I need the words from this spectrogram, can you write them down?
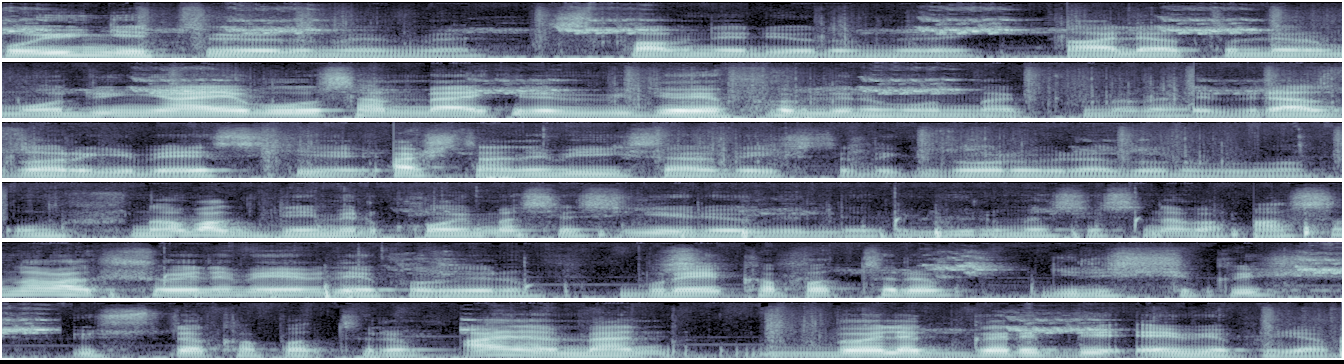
koyun getiriyordum evime. Spam ediyordum direkt. Hala hatırlıyorum. O dünyayı bulursam belki de bir video yapabilirim onun hakkında da. Biraz zor gibi. Eski kaç tane bilgisayar değiştirdik. Zor biraz onu bulmam. Oğlum şuna bak demir koyma sesi geliyor bildiğin. Yürüme sesine bak. Aslında bak şöyle bir ev de yapabilirim. Burayı kapatırım. Giriş çıkış. Üstü de kapatırım. Aynen ben böyle garip bir ev yapacağım.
